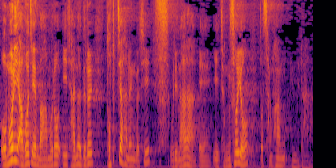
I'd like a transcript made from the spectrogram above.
어머니, 아버지의 마음으로 이 자녀들을 돕자 하는 것이 우리나라의 이 정서요 또 상황입니다.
